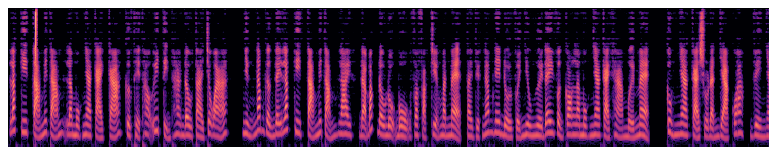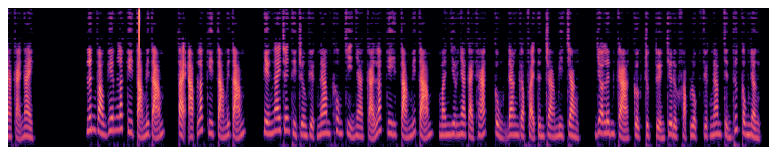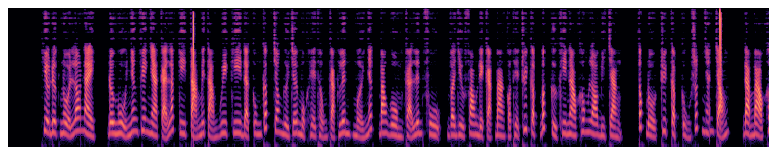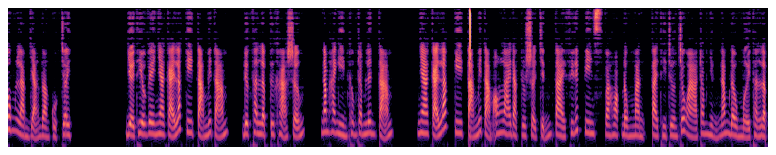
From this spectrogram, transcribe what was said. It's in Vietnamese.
Lucky 88 là một nhà cải cá cược thể thao uy tín hàng đầu tại châu Á. Những năm gần đây Lucky 88 Live đã bắt đầu đổ bộ và phát triển mạnh mẽ tại Việt Nam nên đối với nhiều người đây vẫn còn là một nhà cải khá mới mẻ, cùng nhà cải số đánh giá qua về nhà cải này. Linh vào game Lucky 88, tại app Lucky 88. Hiện nay trên thị trường Việt Nam không chỉ nhà cải Lucky 88 mà nhiều nhà cải khác cũng đang gặp phải tình trạng bị chặn do linh cả cược trực tuyến chưa được pháp luật Việt Nam chính thức công nhận. Hiểu được nỗi lo này, đội ngũ nhân viên nhà cải Lucky 88 Wiki đã cung cấp cho người chơi một hệ thống cạc linh mới nhất bao gồm cả linh phụ và dự phòng để các bạn có thể truy cập bất cứ khi nào không lo bị chặn. Tốc độ truy cập cũng rất nhanh chóng, đảm bảo không làm gián đoạn cuộc chơi. Giới thiệu về nhà cải Lucky 88, được thành lập từ khá sớm, năm 2008, Nhà cái Lucky 88 Online đặt trụ sở chính tại Philippines và hoạt động mạnh tại thị trường châu Á trong những năm đầu mới thành lập.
